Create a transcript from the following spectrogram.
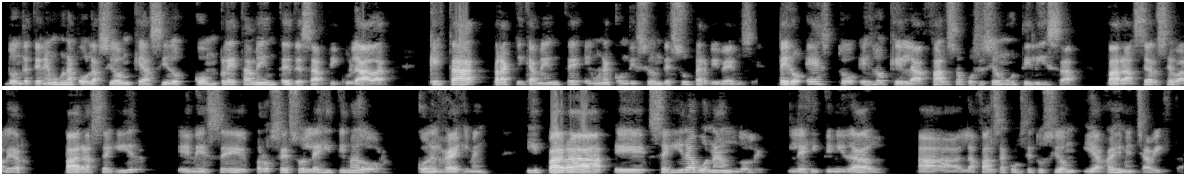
donde tenemos una población que ha sido completamente desarticulada, que está prácticamente en una condición de supervivencia. Pero esto es lo que la falsa oposición utiliza para hacerse valer para seguir en ese proceso legitimador con el régimen y para eh, seguir abonándole legitimidad a la falsa constitución y al régimen chavista.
